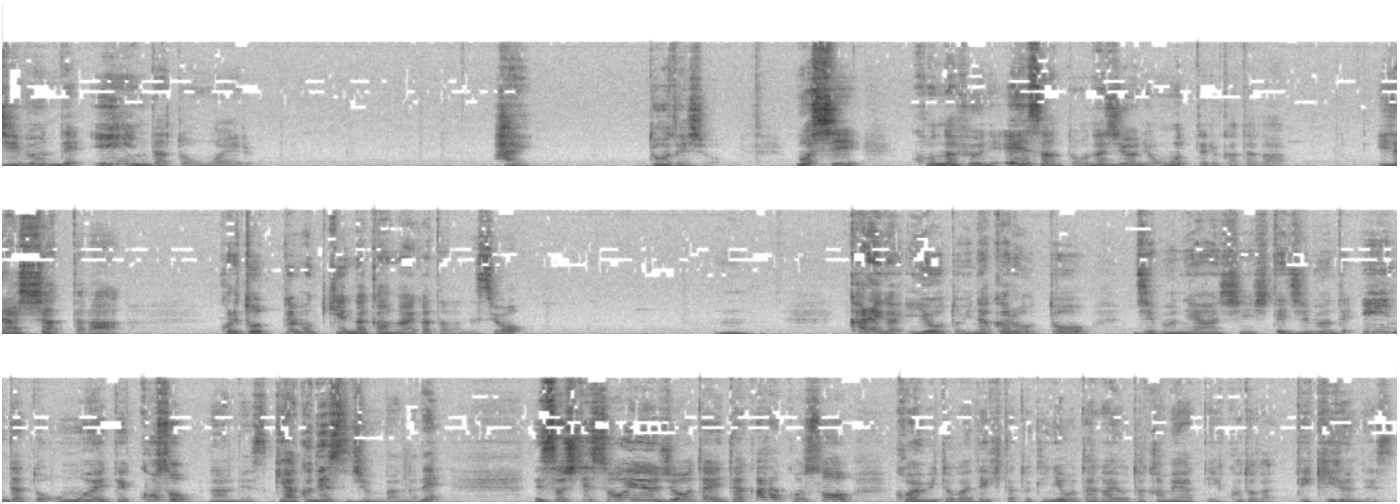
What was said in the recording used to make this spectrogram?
自分でいいんだと思える。はい。どうでしょう。もしこんな風に A さんと同じように思ってる方がいらっしゃったらこれとっても危険な考え方なんですよ。うん、彼がいようといなかろうと自分に安心して自分でいいんだと思えてこそなんです。逆です順番がね。でそしてそういう状態だからこそ恋人ができた時にお互いを高め合っていくことができるんです。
